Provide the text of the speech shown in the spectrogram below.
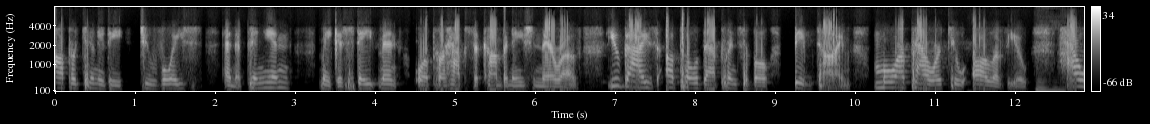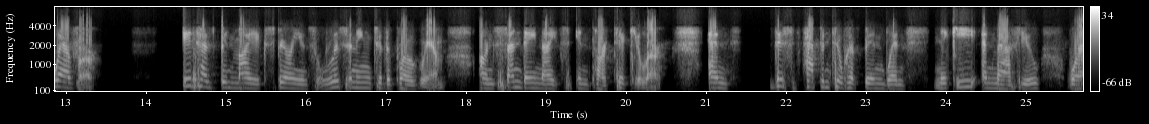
opportunity to voice an opinion, make a statement, or perhaps a combination thereof. You guys uphold that principle big time. More power to all of you. Mm-hmm. However, it has been my experience listening to the program on Sunday nights in particular. And this happened to have been when Nikki and Matthew were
